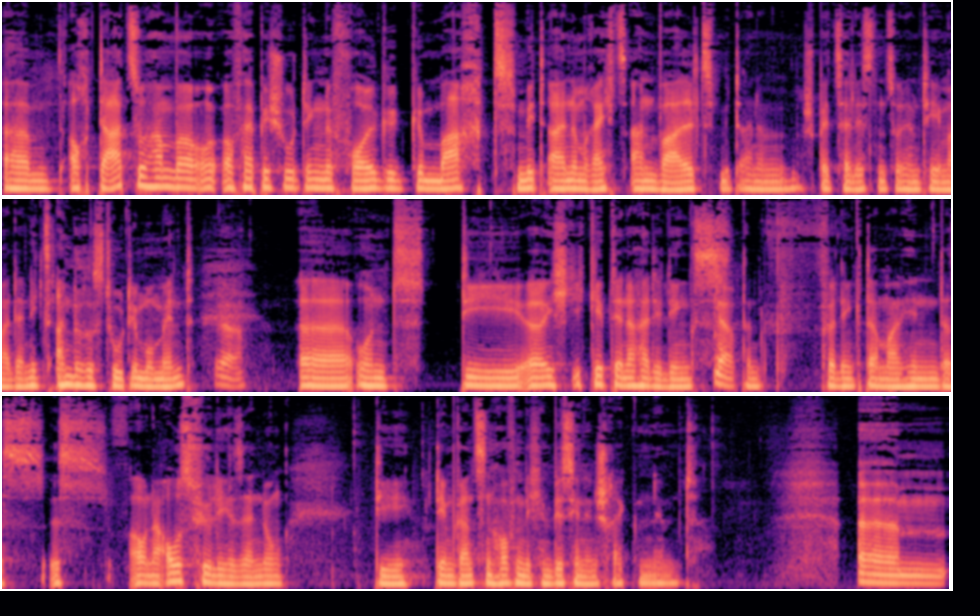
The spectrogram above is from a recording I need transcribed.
Ähm, auch dazu haben wir auf Happy Shooting eine Folge gemacht mit einem Rechtsanwalt, mit einem Spezialisten zu dem Thema, der nichts anderes tut im Moment. Ja. Äh, und die, äh, ich, ich gebe dir nachher die Links, Ja. dann verlink da mal hin. Das ist auch eine ausführliche Sendung, die dem Ganzen hoffentlich ein bisschen den Schrecken nimmt. Ähm,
